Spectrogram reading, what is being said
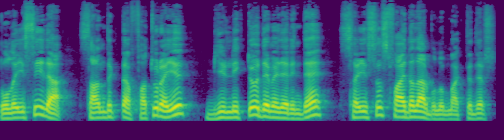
Dolayısıyla sandıkta faturayı birlikte ödemelerinde sayısız faydalar bulunmaktadır.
